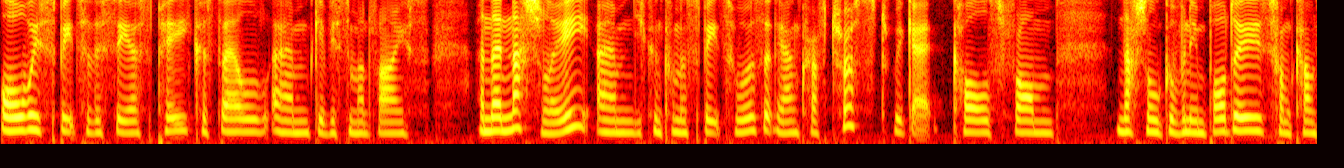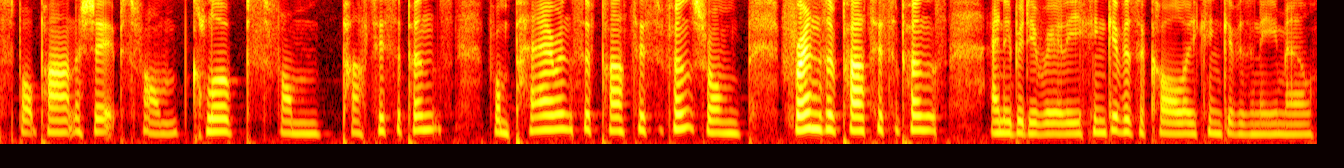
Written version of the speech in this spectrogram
Always speak to the CSP because they'll um, give you some advice. And then nationally, um, you can come and speak to us at the Ann Craft Trust. We get calls from national governing bodies, from county sport partnerships, from clubs, from participants, from parents of participants, from friends of participants, anybody really. You can give us a call or you can give us an email.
